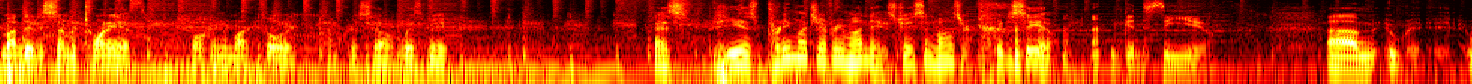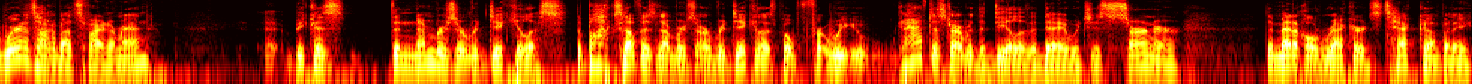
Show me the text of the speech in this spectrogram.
It's Monday, December 20th. Welcome to Market Foolery. I'm Chris Hill. With me, as he is pretty much every Monday, it's Jason Moser. Good to see you. Good to see you. Um, we're going to talk about Spider Man because the numbers are ridiculous. The box office numbers are ridiculous. But for, we have to start with the deal of the day, which is Cerner, the medical records tech company.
